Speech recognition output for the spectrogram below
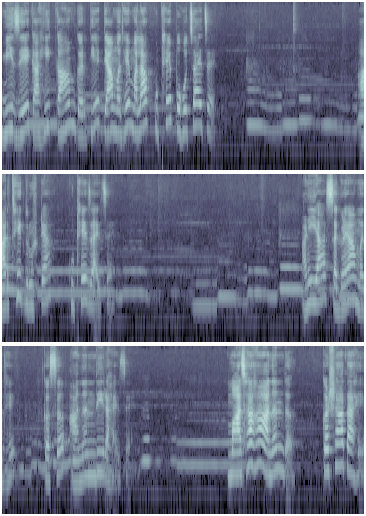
मी जे काही काम करते त्यामध्ये मला कुठे पोहोचायचंय? आर्थिकदृष्ट्या कुठे जायचंय? आणि या सगळ्यामध्ये कसं आनंदी राहायचंय? माझा हा आनंद कशात आहे?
